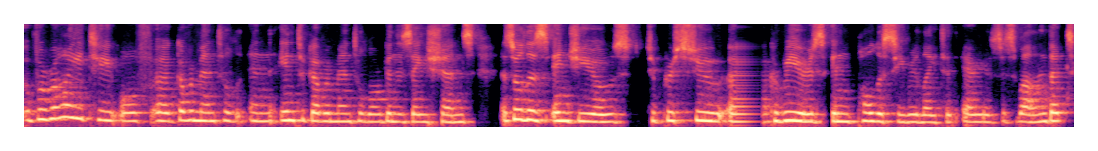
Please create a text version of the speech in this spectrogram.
a variety of uh, governmental and intergovernmental organizations, as well as NGOs to pursue uh, careers in policy related areas as well. And that's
